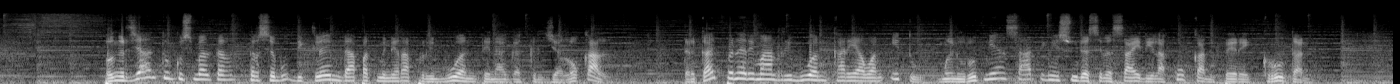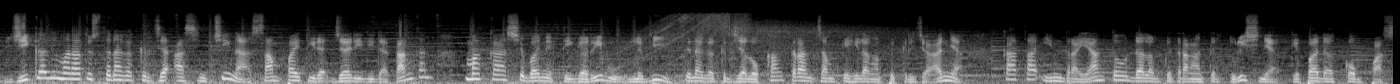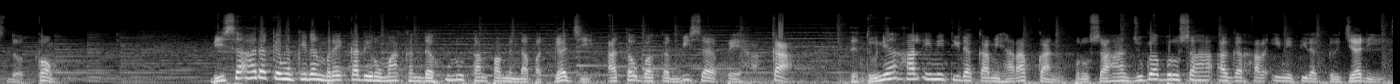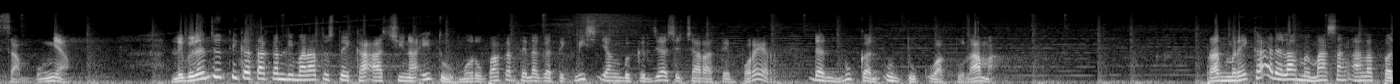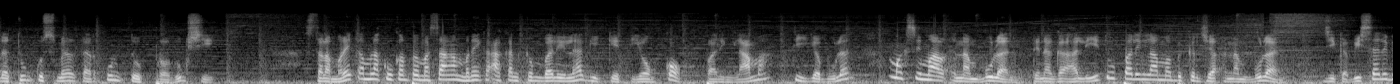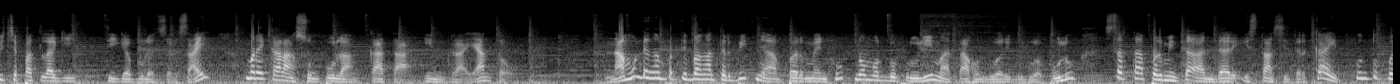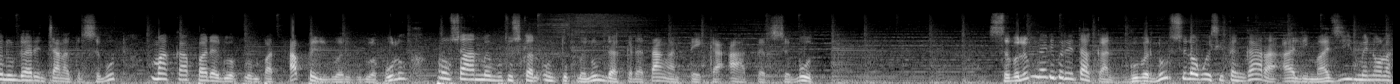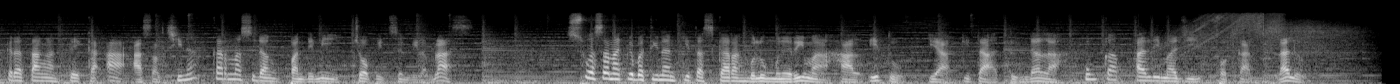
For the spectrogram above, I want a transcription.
Pengerjaan tungku smelter tersebut diklaim dapat menyerap ribuan tenaga kerja lokal Terkait penerimaan ribuan karyawan itu, menurutnya saat ini sudah selesai dilakukan perekrutan. Jika 500 tenaga kerja asing Cina sampai tidak jadi didatangkan, maka sebanyak 3.000 lebih tenaga kerja lokal terancam kehilangan pekerjaannya, kata Indrayanto dalam keterangan tertulisnya kepada kompas.com. Bisa ada kemungkinan mereka dirumahkan dahulu tanpa mendapat gaji atau bahkan bisa PHK Tentunya hal ini tidak kami harapkan. Perusahaan juga berusaha agar hal ini tidak terjadi, sambungnya. Lebih lanjut dikatakan 500 TKA Cina itu merupakan tenaga teknis yang bekerja secara temporer dan bukan untuk waktu lama. Peran mereka adalah memasang alat pada tungku smelter untuk produksi. Setelah mereka melakukan pemasangan, mereka akan kembali lagi ke Tiongkok paling lama 3 bulan maksimal 6 bulan. Tenaga ahli itu paling lama bekerja 6 bulan. Jika bisa lebih cepat lagi, 3 bulan selesai, mereka langsung pulang, kata Indrayanto. Namun dengan pertimbangan terbitnya Permen Hub nomor 25 tahun 2020 serta permintaan dari instansi terkait untuk menunda rencana tersebut, maka pada 24 April 2020 perusahaan memutuskan untuk menunda kedatangan TKA tersebut. Sebelumnya diberitakan, Gubernur Sulawesi Tenggara Ali Maji menolak kedatangan TKA asal Cina karena sedang pandemi COVID-19. Suasana kebatinan kita sekarang belum menerima hal itu. Ya kita tundalah, ungkap Ali Maji pekan lalu.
